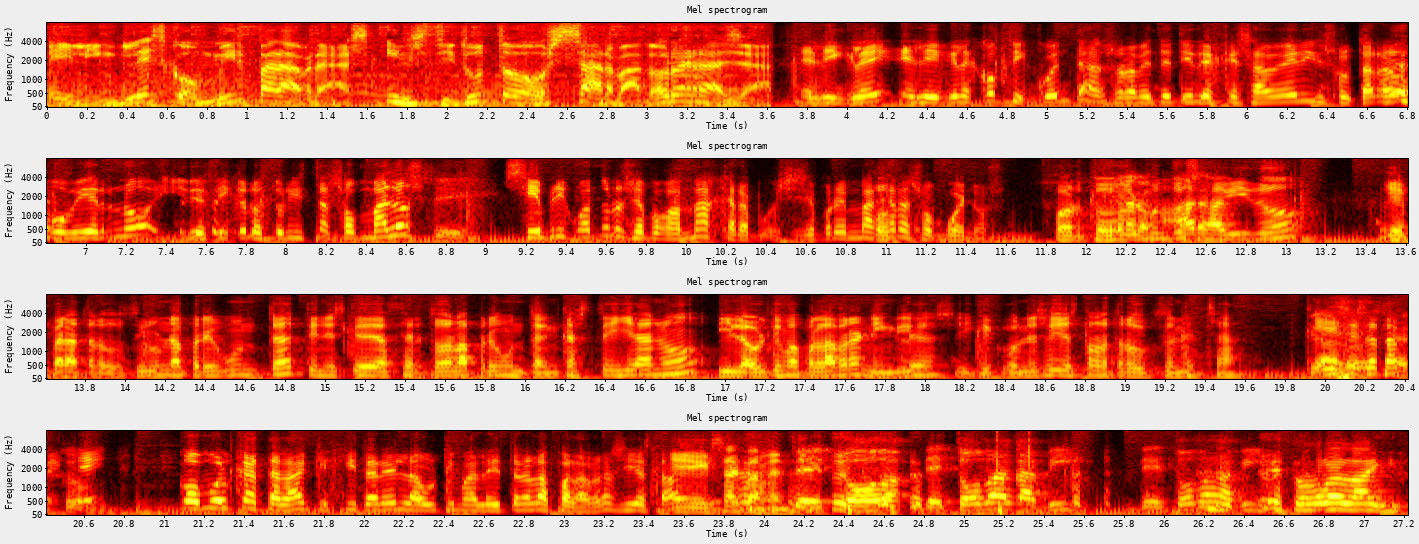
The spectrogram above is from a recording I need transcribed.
El inglés con mil palabras. Instituto Salvador Raya. El inglés, el inglés con 50, solamente tienes que saber insultar al gobierno y decir que los turistas son malos Sí. siempre y cuando no se pongan máscara, porque si se ponen máscara son buenos. Por todo Claro, el mundo ahora- sabido que para traducir una pregunta tienes que hacer toda la pregunta en castellano y la última palabra en inglés, y que con eso ya está la traducción hecha. Claro, es exactamente como el catalán, que es quitar en la última letra las palabras y ya está. De Exactamente. toda, de toda la vida. De toda la vida. De toda la live.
